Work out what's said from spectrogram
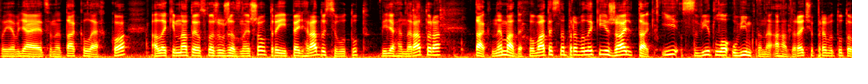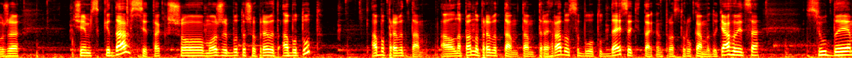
виявляється не так легко. Але кімнату я, схоже, вже знайшов. 3,5 градусів отут, біля генератора. Так, нема де ховатись на превеликий жаль. Так, і світло увімкнене. Ага, до речі, привид тут вже чимсь кидався, так що може бути, що привид або тут, або привид там. Але напевно привид там. Там 3 градуси було, тут 10. Так, він просто руками дотягується. Сюди.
